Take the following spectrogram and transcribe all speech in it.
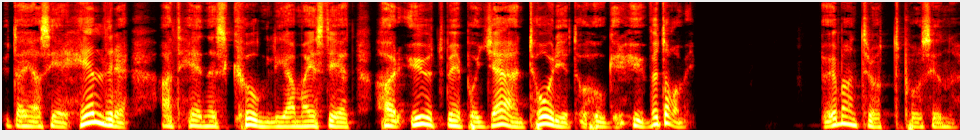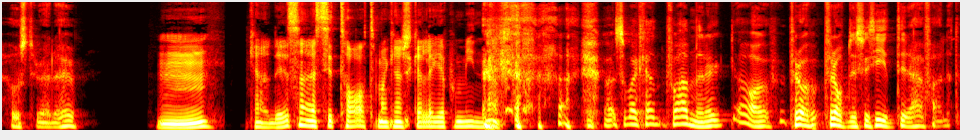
Utan jag ser hellre att hennes kungliga majestät har ut mig på Järntorget och hugger huvudet av mig. Då är man trött på sin hustru, eller hur? Mm. Det är sådana citat man kanske ska lägga på minnet. Så man kan få använda ja, förhoppningsvis inte i det här fallet.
